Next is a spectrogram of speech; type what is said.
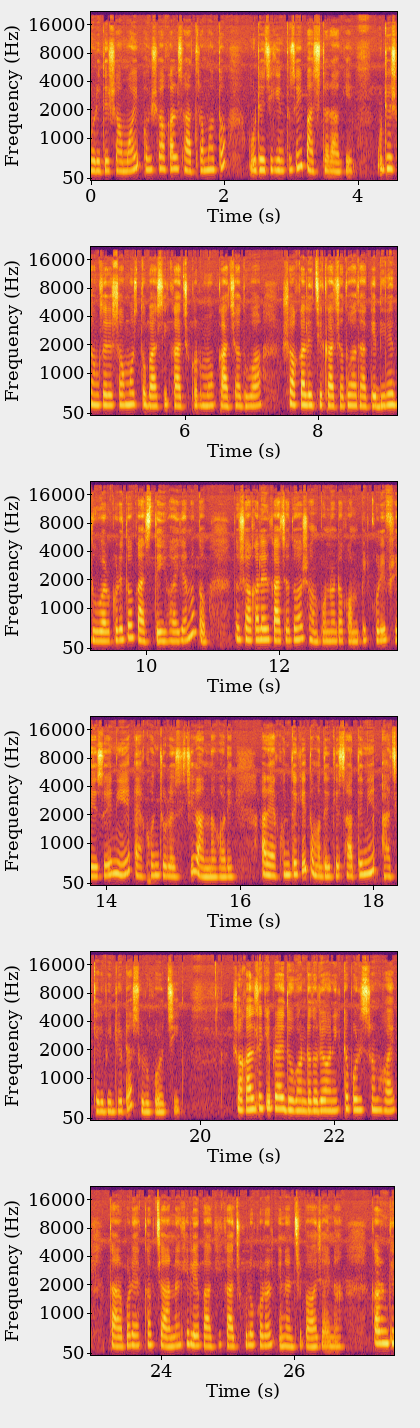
ঘড়িতে সময়, ওই সকাল সাতটার মতো, উঠেছি কিন্তু সেই পাঁচটার আগে। উঠে সংসারের সমস্ত বাসি কাজকর্ম, কাঁচা ধোয়া সকালে যে কাঁচা ধোয়া থাকে, দিনে দুবার করে তো কাচতেই হয়, জানো তো? তো সকালের কাঁচা ধোয়া সম্পূর্ণটা কমপ্লিট করে ফ্রেশ হয়ে নিয়ে এখন চলে এসেছি রান্নাঘরে। আর এখন থেকে তোমাদেরকে সাথে নিয়ে আজকের ভিডিওটা শুরু করছি। সকাল থেকে প্রায় দু ঘণ্টা ধরে অনেকটা পরিশ্রম হয়, তারপরে এক কাপ চা না খেলে বাকি কাজগুলো করার এনার্জি পাওয়া যায় না। কারণ কি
